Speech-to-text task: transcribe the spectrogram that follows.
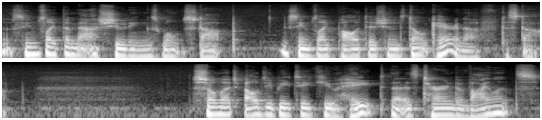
It seems like the mass shootings won't stop. It seems like politicians don't care enough to stop. So much LGBTQ hate that has turned to violence.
